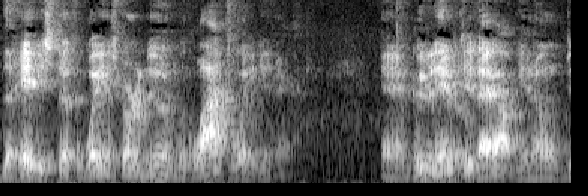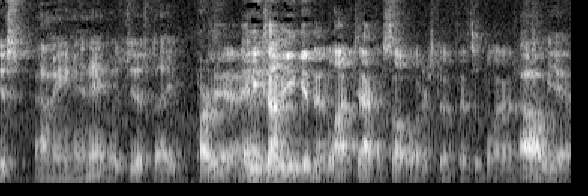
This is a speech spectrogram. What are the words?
the heavy stuff away and started doing it with lightweight in there, and we There limped it out. You know, just I mean, and it was just a perfect. Yeah, day. anytime you can get in that light tackle saltwater stuff, that's a blast. Oh yeah,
